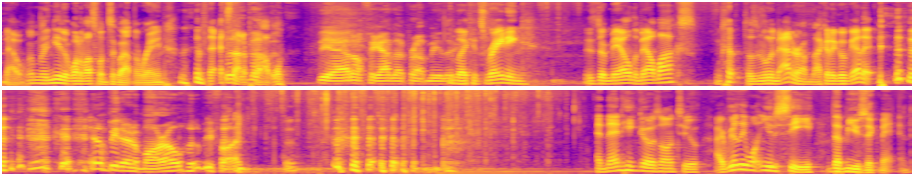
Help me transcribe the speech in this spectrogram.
no, I mean, neither one of us wants to go out in the rain. That's not a problem. Yeah, I don't think I have that problem either. Like it's raining. Is there mail in the mailbox? Doesn't really matter. I'm not going to go get it. It'll be there tomorrow. It'll be fine. and then he goes on to, I really want you to see The Music Man.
